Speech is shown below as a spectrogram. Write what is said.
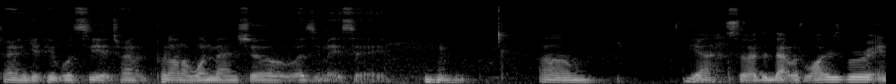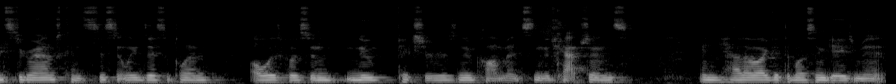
trying to get people to see it, trying to put on a one-man show, as you may say. um, yeah, so I did that with Waters Brewer, Instagrams, consistently disciplined always posting new pictures, new comments, new captions. And how do I get the most engagement?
